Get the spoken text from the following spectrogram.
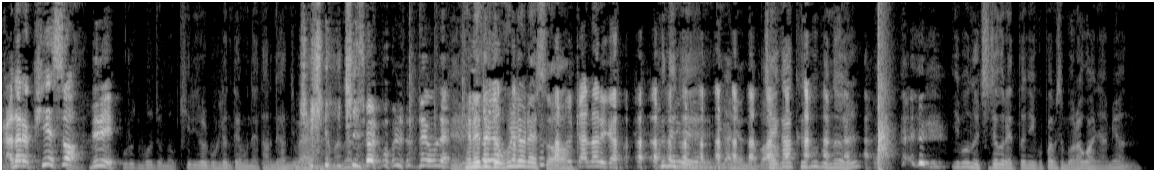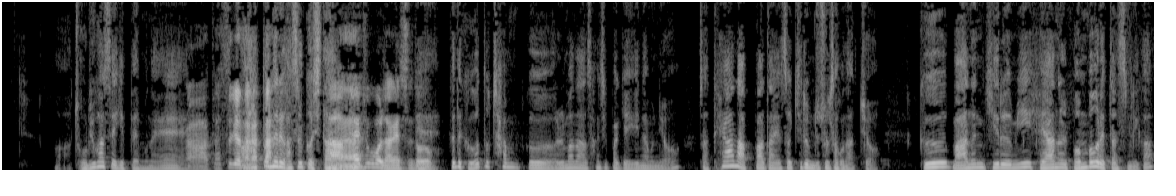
까나리가 피했어 미리. 모르죠, 모르죠. 뭐 키리졸브 훈련 때문에 다른 데 간지 네. 모르겠지만 기절 몰려 때문에. 걔네들도 훈련했어. 까나리가. 근데 이제 봐. 제가 그 부분을 이 부분을 지적을 했더니 국방에서 뭐라고 하냐면 어, 조류가 세기 때문에 아, 다 쓸려 아, 나갔다. 떠내려 갔을 것이다. 아, 폐 죽음을 당했어도. 예. 근데 그것도 참 그 얼마나 상식밖에 얘기냐면요. 자, 태안 앞바다에서 기름 유출 사고 났죠. 그 많은 기름이 해안을 범벅을 했지 않습니까?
